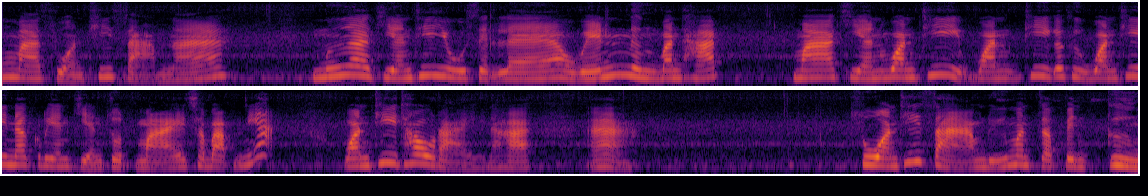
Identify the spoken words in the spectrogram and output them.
ำมาส่วนที่3นะ เมื่อเขียนที่อยู่เสร็จแล้วเว้นหนึ่งบรรทัด มาเขียนวันที่วันที่ก็คือวันที่นักเรียนเขียนจดหมายฉบับเนี้ยวันที่เท่าไหร่นะคะอ่าส่วนที่สามหรือมันจะเป็นกึ่ง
